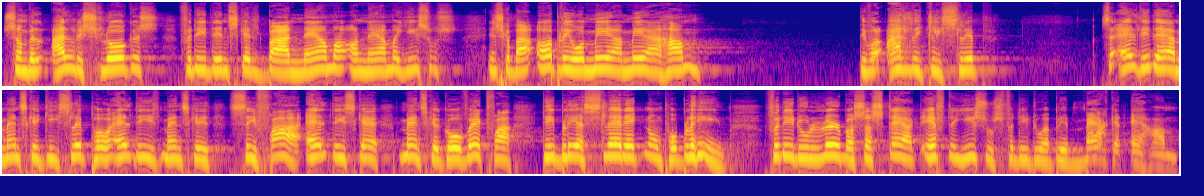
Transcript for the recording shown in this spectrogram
som vil aldrig slukkes, fordi den skal bare nærmere og nærmere Jesus. Den skal bare opleve mere og mere af ham. Det vil aldrig give slip. Så alt det der, man skal give slip på, alt det, man skal se fra, alt det, skal, man skal gå væk fra, det bliver slet ikke nogen problem. Fordi du løber så stærkt efter Jesus, fordi du er blevet mærket af ham.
